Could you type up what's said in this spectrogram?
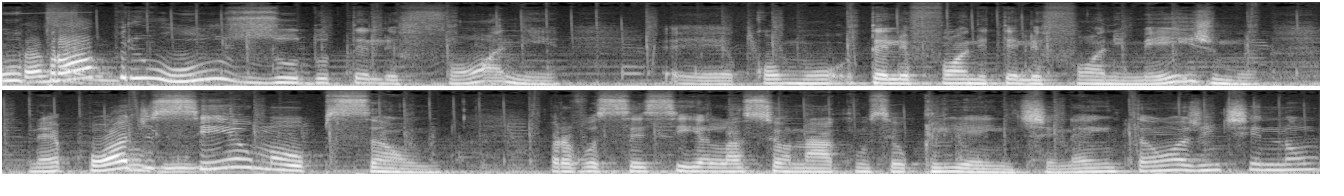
o próprio uso do telefone, é, como telefone, telefone mesmo, né, pode uhum. ser uma opção para você se relacionar com o seu cliente, né? Então a gente não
